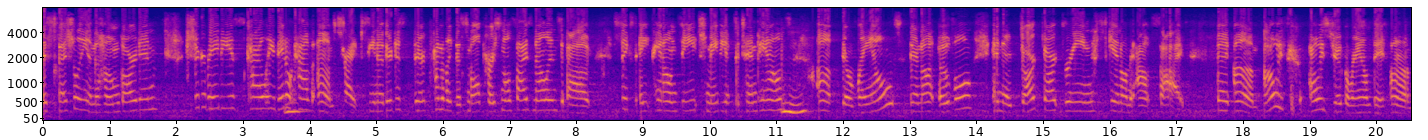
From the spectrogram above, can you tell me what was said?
especially in the home garden. Sugar babies kylie they don't have um, stripes you know? They're just they're kind of like the small personal size melons about six eight pounds each maybe up to ten pounds Mhm. um, they're round, they're not oval, and they're dark, dark green skin on the outside. But um, I always, I always joke around that um,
